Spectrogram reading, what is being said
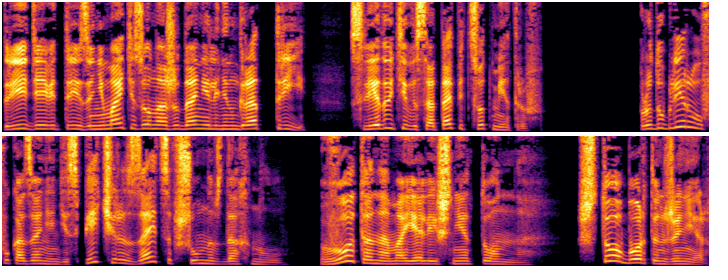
393, занимайте зону ожидания Ленинград-3. Следуйте, высота 500 метров». Продублировав указания диспетчера, Зайцев шумно вздохнул. «Вот она, моя лишняя тонна. Что, борт-инженер,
